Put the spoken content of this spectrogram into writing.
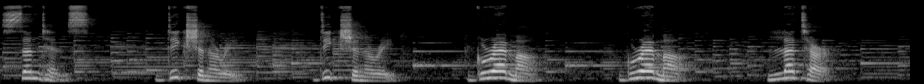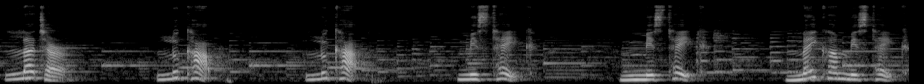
sentence dictionary. Dictionary. Grammar. Grammar. Letter. Letter. Look up. Look up. Mistake. Mistake. Make a mistake.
